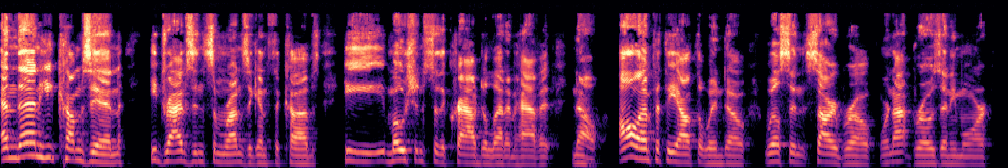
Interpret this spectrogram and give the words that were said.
And then he comes in, he drives in some runs against the Cubs. He motions to the crowd to let him have it. No, all empathy out the window. Willson, sorry, bro. We're not bros anymore.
